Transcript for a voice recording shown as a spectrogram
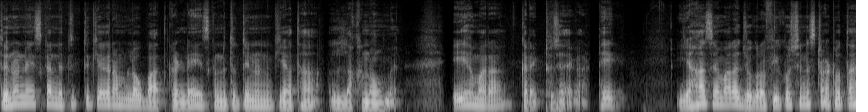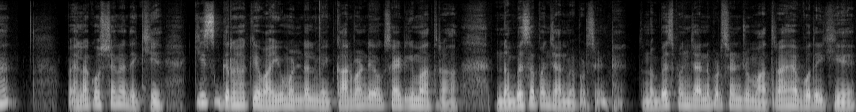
तो इन्होंने इसका नेतृत्व किया, अगर हम लोग बात कर लें, इसका नेतृत्व इन्होंने किया था लखनऊ में। ये हमारा करेक्ट हो जाएगा, ठीक? यहाँ से हमारा जोग्राफी क्वेश्चन स्टार्ट होता है। पहला क्वेश्चन है, देखिए, किस ग्रह के वायुमंडल में कार्बन डाइऑक्साइड की मात्रा नब्बे से पंचानवे परसेंट है? तो नब्बे से पंचानवे परसेंट जो मात्रा है, वो देखिए,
